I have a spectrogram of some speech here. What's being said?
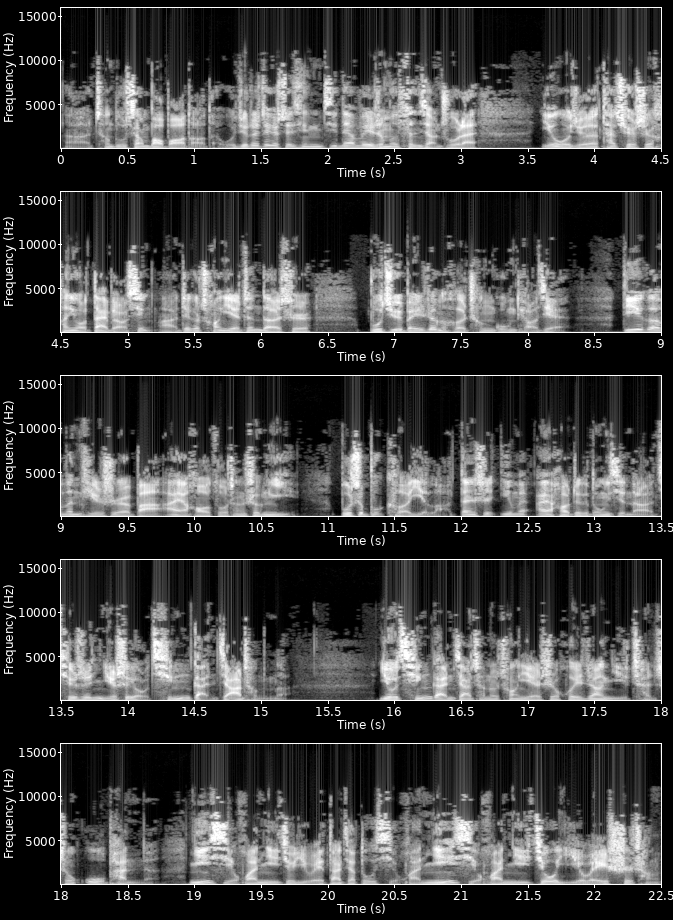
啊，成都商报报道的。我觉得这个事情今天为什么分享出来？因为我觉得它确实很有代表性啊。这个创业真的是不具备任何成功条件。第一个问题是把爱好做成生意，不是不可以了，但是因为爱好这个东西呢，其实你是有情感加成的，有情感加成的创业是会让你产生误判的。你喜欢你就以为大家都喜欢，你喜欢你就以为市场。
